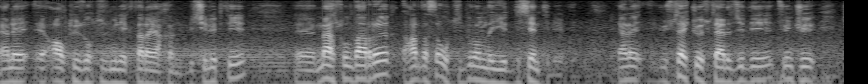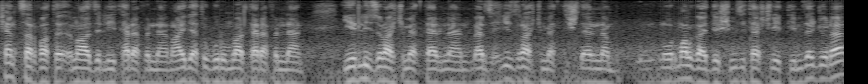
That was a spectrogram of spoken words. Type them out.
Yəni 630 e, min hektara yaxın biçilibdir. Məhsuldarlıq hardasa 31.7 sentinerdir. Yəni yüksək göstəricidir. Çünki Kənd Təsərrüfatı Nazirliyi tərəfindən, aidiyyəti qurumlar tərəfindən, yerli icra hakimiyyətlərindən, mərcəki icra hakimiyyəti işlərindən normal qayda işimizi təşkil etdiyimizə görə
